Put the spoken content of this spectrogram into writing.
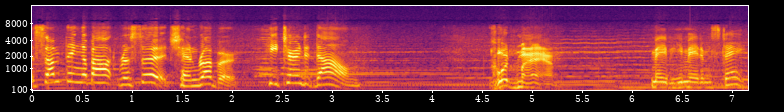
Something about research and rubber. He turned it down. Good man. Maybe he made a mistake.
